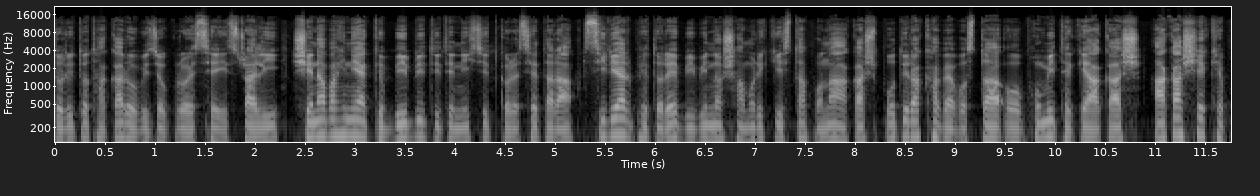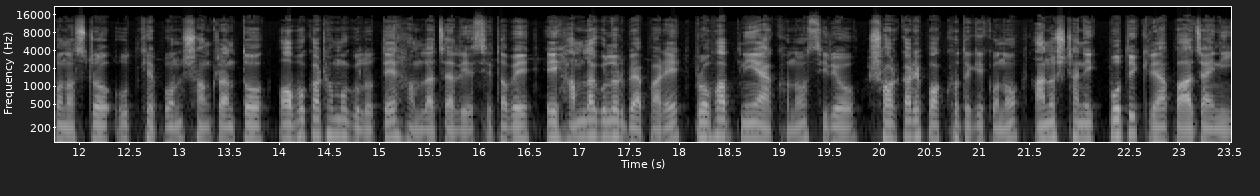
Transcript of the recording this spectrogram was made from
জড়িত থাকার অভিযোগ রয়েছে। ইসরায়েলি সেনাবাহিনী এক বিবৃতিতে নিশ্চিত করেছে, তারা সিরিয়ার ভেতরে বিভিন্ন সামরিক স্থাপনা, আকাশ প্রতিরক্ষা ব্যবস্থা ও ভূমি থেকে আকাশ, আকাশে ক্ষেপণাস্ত্র, উৎক্ষেপণ সংক্রান্ত অবকাঠামোগুলোতে হামলা চালিয়েছে। তবে এই হামলাগুলোর ব্যাপারে প্রভাব নিয়ে এখনও সিরীয় সরকারের পক্ষ থেকে কোনো আনুষ্ঠানিক প্রতিক্রিয়া পাওয়া যায়নি।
